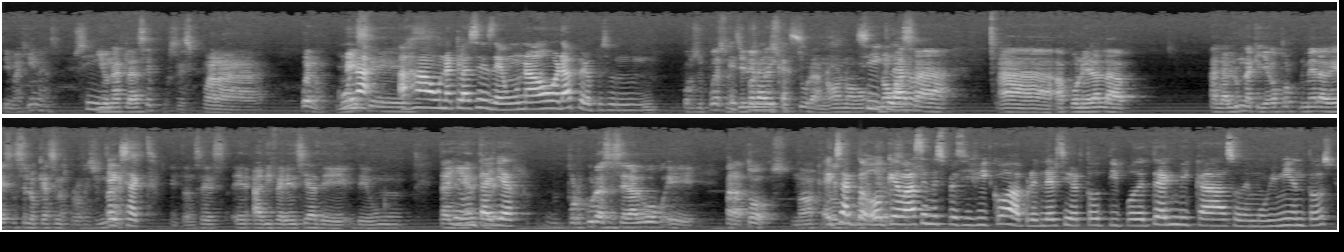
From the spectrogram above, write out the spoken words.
¿Te imaginas? Sí. Y una clase, pues es para, bueno, Una, meses. ajá, una clase es de una hora, pero pues son Por supuesto, tiene una estructura, ¿no? No, Sí, no claro. vas a, a, a poner a la, a la alumna que llegó por primera vez a hacer lo que hacen los profesionales. Exacto. Entonces, eh, a diferencia de, de un taller, de un taller. procuras hacer algo eh, para todos, ¿no? Que todos Exacto, puedan o que vas en específico a aprender cierto tipo de técnicas o de movimientos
